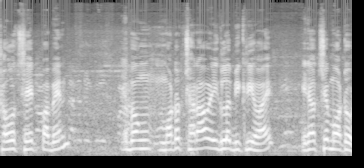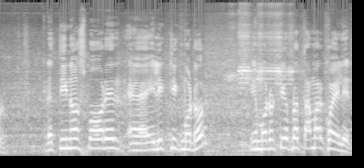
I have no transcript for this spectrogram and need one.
সহ সেট পাবেন এবং মোটর ছাড়াও এগুলো বিক্রি হয়। এটা হচ্ছে মোটর। এটা তিন হর্স পাওয়ারের ইলেকট্রিক মোটর। এই মোটরটি আপনার তামার কয়েলের।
